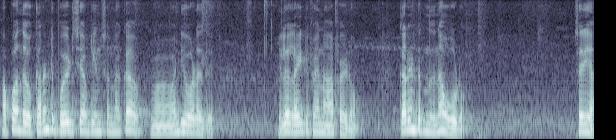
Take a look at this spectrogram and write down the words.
அப்போ அந்த கரண்ட்டு போயிடுச்சு அப்படின்னு சொன்னாக்கா வ- வண்டி ஓடாது. இல்லை லைட்டு ஃபேன் ஆஃப் ஆகிடும் கரண்ட் இருந்ததுன்னா ஓடும். சரியா?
